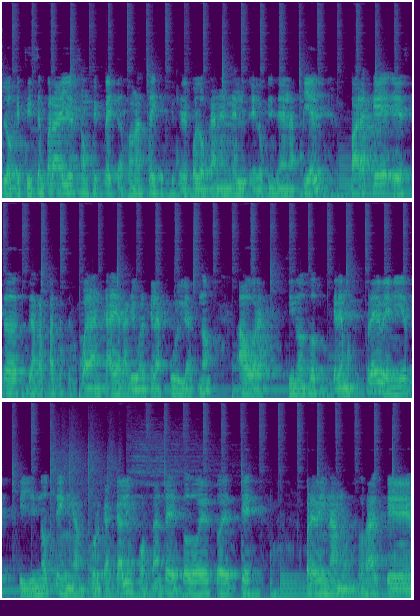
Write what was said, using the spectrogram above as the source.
Lo que existen para ellos son pipetas, son aceites que se le colocan en, el, en lo que dicen en la piel para que estas garrapatas se puedan caer, al igual que las pulgas, ¿no? Ahora, si nosotros queremos prevenir y no tengan, porque acá lo importante de todo esto es que previnamos, o sea, que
